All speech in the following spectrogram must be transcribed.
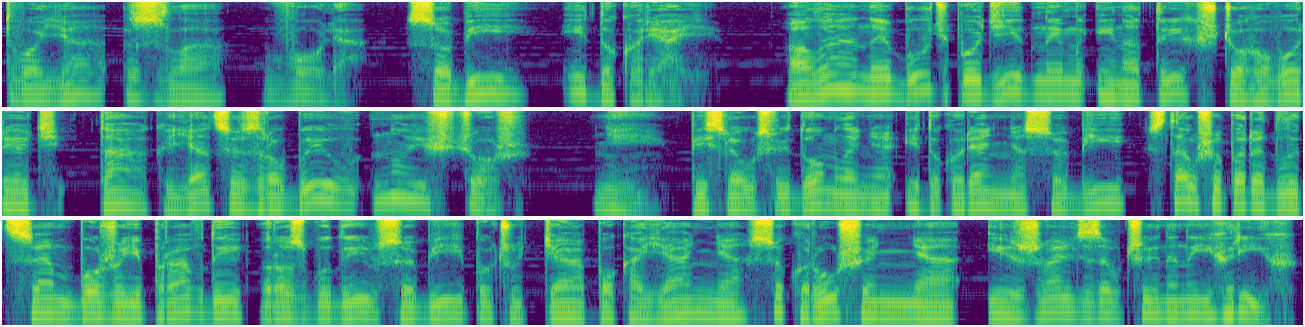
твоя зла воля. Собі і докоряй. Але не будь подібним і на тих, що говорять так, я це зробив, ну і що ж? Ні. Після усвідомлення і докоряння собі, ставши перед лицем Божої правди, розбудив собі почуття покаяння, сокрушення і жаль за вчинений гріх,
